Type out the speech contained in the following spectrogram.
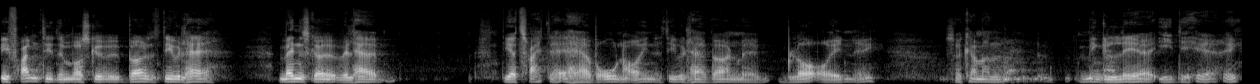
i fremtiden måske børn, de vil have, mennesker vil have, de er trætte af at have brune øjne, de vil have børn med blå øjne. Ikke? Så kan man mingelere i det her. Ikke?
